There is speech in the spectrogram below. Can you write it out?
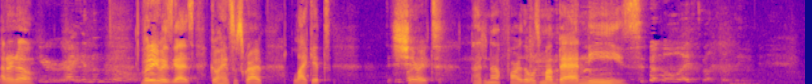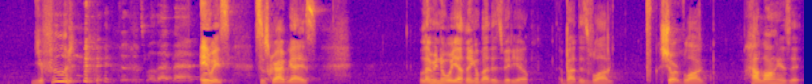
I don't know. You're right in the middle. But anyways, guys, go ahead and subscribe, like it, share fart? it. No, I did not fart. That was my bad knees. Oh, I smelled something. Your food. Does it smell that bad? Anyways, subscribe, guys. Let me know what y'all think about this video, about this vlog, short vlog. How long is it?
